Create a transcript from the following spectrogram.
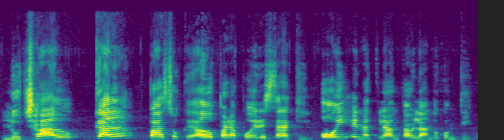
luchado cada paso que he dado para poder estar aquí hoy en Atlanta hablando contigo.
